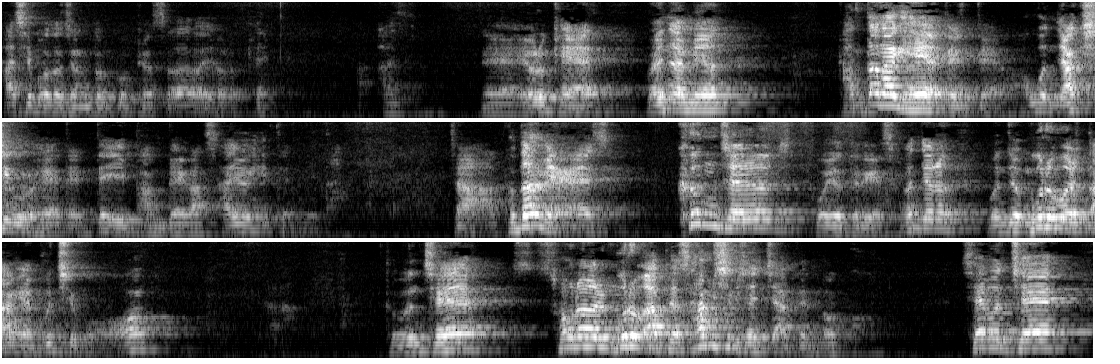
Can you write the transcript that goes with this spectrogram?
45도 정도 굽혀서 이렇게 네, 이렇게 왜냐하면 간단하게 해야 될 때 혹은 약식으로 해야 될 때 이 반배가 사용이 됩니다. 자, 그 다음에 큰절 보여드리겠습니다. 큰절은 먼저 무릎을 땅에 붙이고 두 번째 손을 무릎 앞에 30cm 앞에 놓고 세 번째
